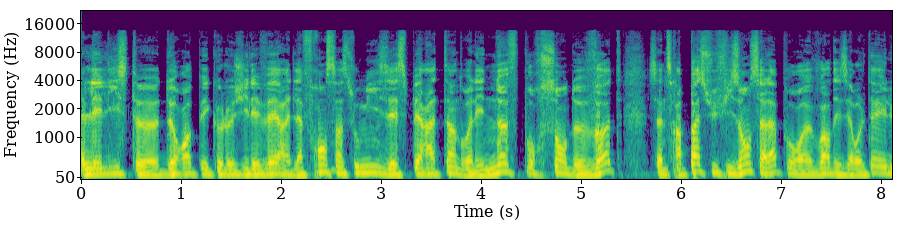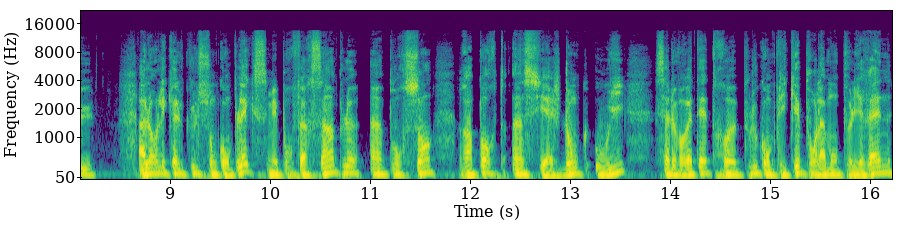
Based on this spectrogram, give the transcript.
Les listes d'Europe Écologie Les Verts et de la France Insoumise espèrent atteindre les 9% de vote. Ça ne sera pas suffisant, ça là, pour voir des Héroltais élus. Alors les calculs sont complexes, mais pour faire simple, 1% rapporte un siège. Donc oui, ça devrait être plus compliqué pour la Montpellieraine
